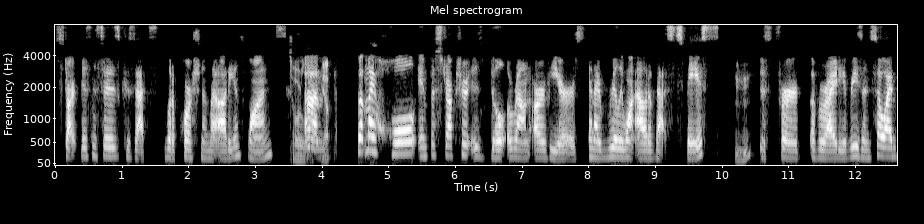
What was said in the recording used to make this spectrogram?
start businesses because that's what a portion of my audience wants. Totally. um, yep. But my whole infrastructure is built around RVers, and I really want out of that space Mhm. just for a variety of reasons. So I'm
